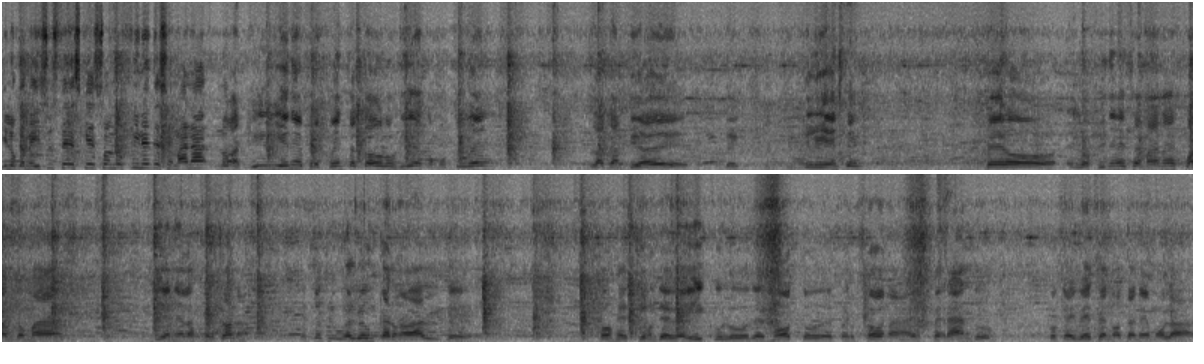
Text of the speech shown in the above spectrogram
Y lo que me dice usted es que son los fines de semana. lo- No, aquí viene frecuente todos los días, como tú ves, la cantidad de, de clientes, pero los fines de semana es cuando más vienen las personas. Esto se vuelve un carnaval de congestión de vehículos, de motos, de personas esperando, porque hay veces no tenemos la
